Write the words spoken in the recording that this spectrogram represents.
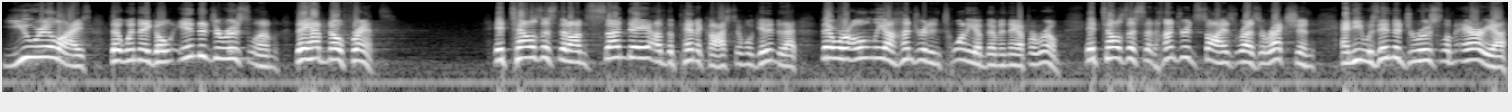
You realize that when they go into Jerusalem, they have no friends. It tells us that on Sunday of the Pentecost, and we'll get into that, there were only 120 of them in the upper room. It tells us that hundreds saw his resurrection and he was in the Jerusalem area,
